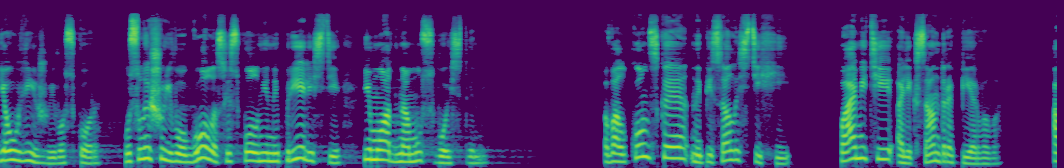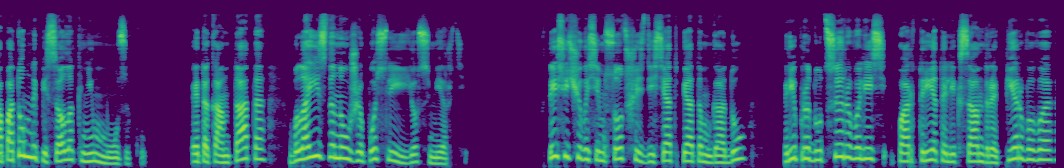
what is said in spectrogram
«Я увижу его скоро, услышу его голос, исполненный прелести, ему одному свойственный». Волконская написала стихи памяти Александра I, а потом написала к ним музыку. Эта кантата была издана уже после ее смерти. В 1865 году репродуцировались портрет Александра I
